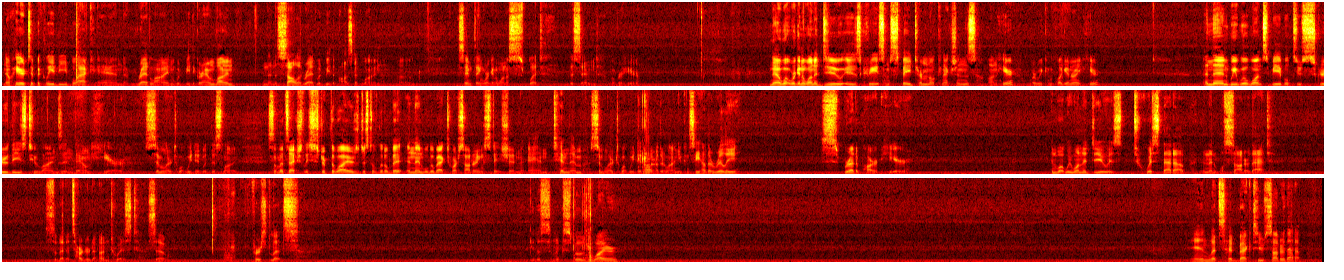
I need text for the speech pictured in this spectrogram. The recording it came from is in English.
Now here typically the black and red line would be the ground line and then the solid red would be the positive line. Um, same thing we're going to want to split this end over here. Now what we're going to want to do is create some spade terminal connections on here where we can plug in right here. And then we will want to be able to screw these two lines in down here, similar to what we did with this line. So let's actually strip the wires just a little bit and then we'll go back to our soldering station and tin them similar to what we did on our other line. You can see how they're really spread apart here. And what we want to do is twist that up and then we'll solder that so that it's harder to untwist. So first let's get us some exposed wire. And let's head back to solder that up.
